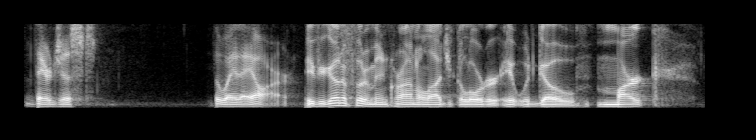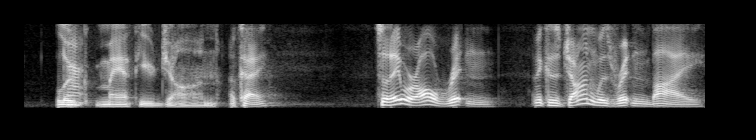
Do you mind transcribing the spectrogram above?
they're just the way they are. If you're going to put them in chronological order, it would go Mark, Luke, Matthew, John. Okay. So they were all written, I mean, because John was written by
